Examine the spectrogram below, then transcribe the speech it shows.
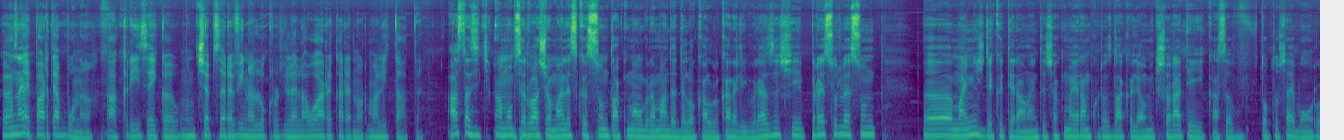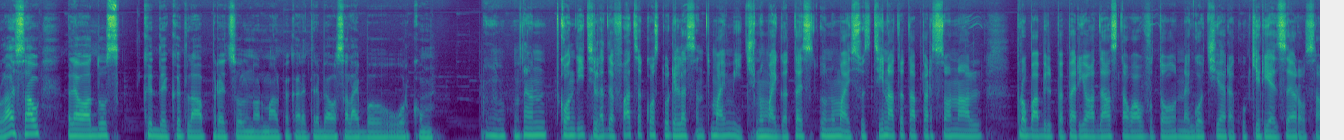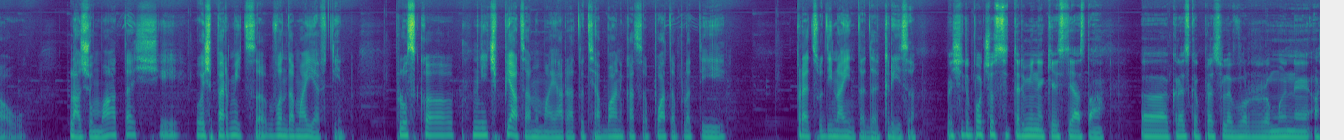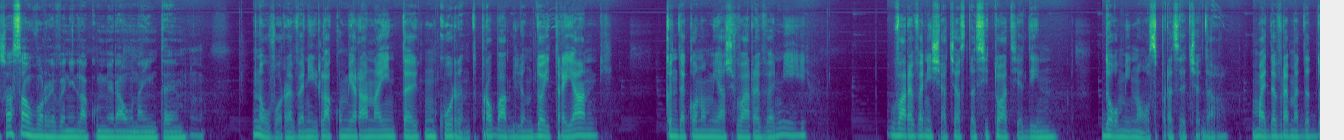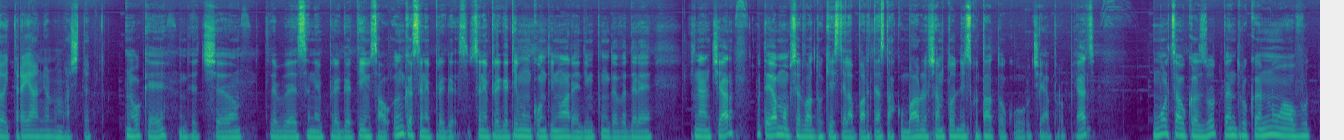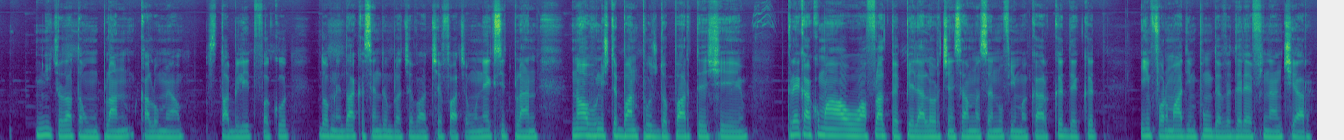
Asta e partea bună a crizei, că încep să revină lucrurile la oarecare normalitate. Asta zic, am observat și eu, mai ales că sunt acum o grămadă de localuri care livrează și prețurile sunt uh, Uh, mai mici decât erau înainte și acum eram curios dacă le-au micșorat ei ca să totuși aibă un rulaj sau le-au adus cât de cât la prețul normal pe care trebuiau să-l aibă oricum. În condițiile de față, costurile sunt mai mici, nu mai gătesc, nu mai susțin atâta personal, probabil pe perioada asta au avut o negociere cu chirie zero sau la jumate și își permit să vândă mai ieftin. Plus că nici piața nu mai are atâția bani ca să poată plăti prețul dinainte de criză. Păi și după ce o să se termine chestia asta, uh, crezi că prețurile vor rămâne așa sau vor reveni la cum erau înainte? nu vor reveni la cum era înainte în curând. Probabil în 2-3 ani, când economia își va reveni, va reveni și această situație din 2019, dar mai devreme de 2-3 ani eu nu mă aștept. Ok, deci uh, trebuie să ne pregătim sau încă să ne, pregă- să ne pregătim în continuare din punct de vedere financiar. Uite, eu am observat o chestie la partea asta cu barurile și am tot discutat-o cu cei apropiați. Mulți au căzut pentru că nu au avut niciodată un plan ca lumea stabilit, făcut. Domne, dacă se întâmplă ceva, ce facem? Un exit plan. Nu au avut niște bani puși deoparte și cred că acum au aflat pe pielea lor ce înseamnă să nu fii măcar cât de cât informat din punct de vedere financiar.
